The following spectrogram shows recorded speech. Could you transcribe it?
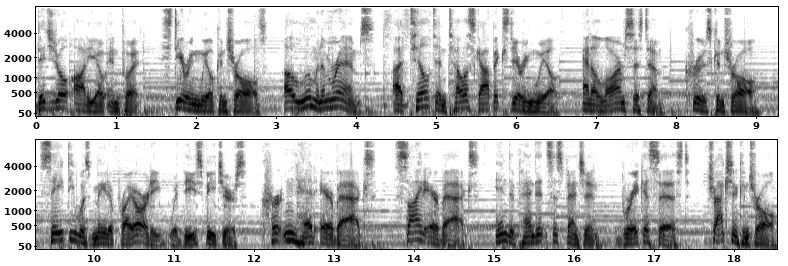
digital audio input, steering wheel controls, aluminum rims, a tilt and telescopic steering wheel, an alarm system, cruise control. Safety was made a priority with these features. Curtain head airbags, side airbags, independent suspension, brake assist, traction control,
